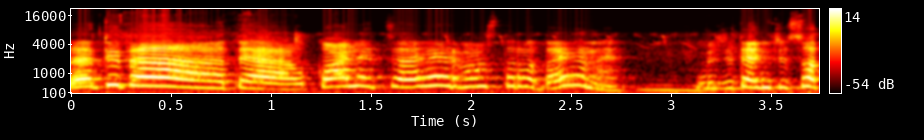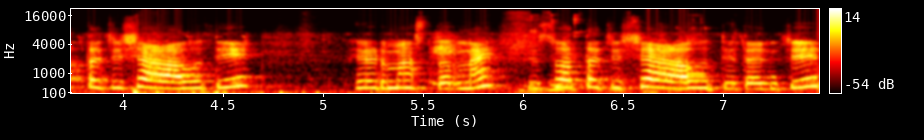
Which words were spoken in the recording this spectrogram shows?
तर तिथं त्या कॉलेजचा हेडमास्तर होता का नाही? म्हणजे त्यांची स्वतःची शाळा होती. हेडमास्तर नाही ती स्वतःची शाळा होती त्यांची.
